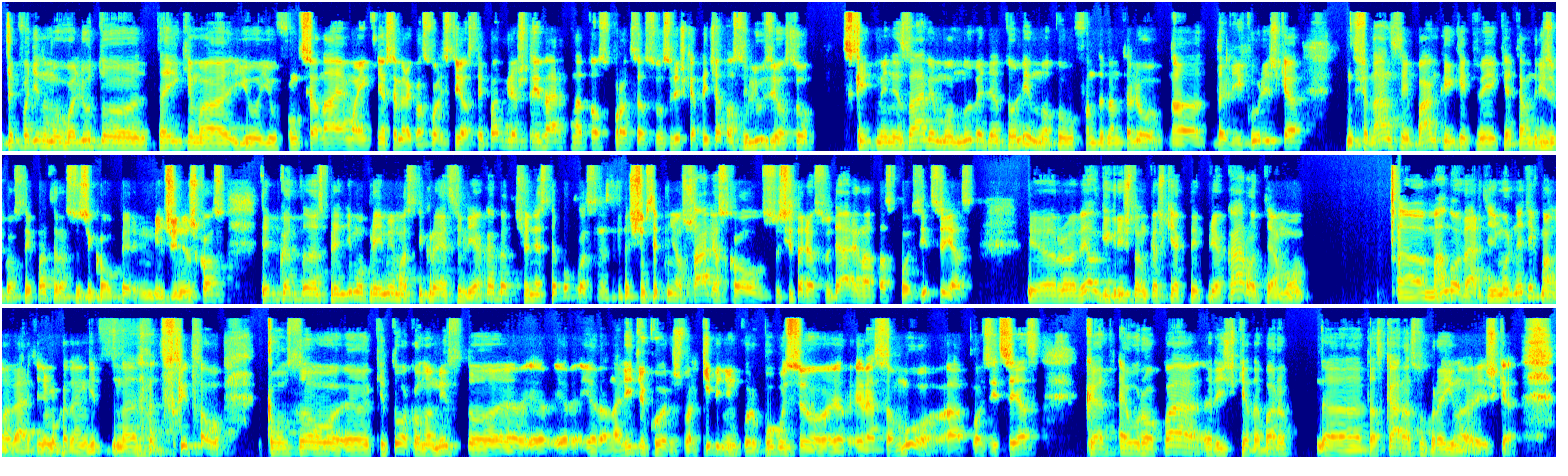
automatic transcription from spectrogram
taip vadinamų valiutų taikymą jų jų funkcionavimą jungtinės amerikos valstijos taip pat griežtai vertina tuos procesus reiškia tai čia tos iliuzijos su skaitmenizavimu nuvedė tolyn nuo tų fundamentalių na dalykų reiškia finansai bankai kaip veikia ten rizikos taip pat yra susikaupę ir milžiniškos taip kad sprendimų priėmimas tikrai atsilieka bet čia ne stebuklas nes dvidešim septynios šalys kol susitaria suderina tas pozicijas ir vėlgi grįžtant kažkiek tai prie karo temų mano vertinimu ir ne tik mano vertinimu kadangi na skaitau klausau kitų ekonomistų ir ir ir analitikų ir žvalgybininkų ir buvusių ir ir esamų pozicijas kad europa reiškia dabar a tas karas ukrainoj reiškia.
